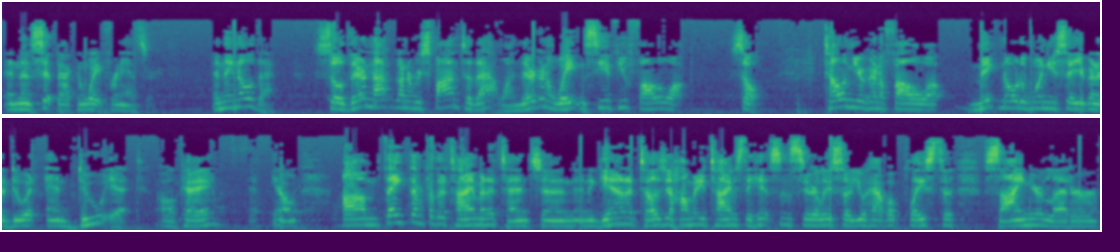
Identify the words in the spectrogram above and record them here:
and then sit back and wait for an answer. And they know that. So they're not going to respond to that one. They're going to wait and see if you follow up. So tell them you're going to follow up. Make note of when you say you're going to do it and do it. Okay? You know, um, thank them for their time and attention. And again, it tells you how many times to hit sincerely so you have a place to sign your letter.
